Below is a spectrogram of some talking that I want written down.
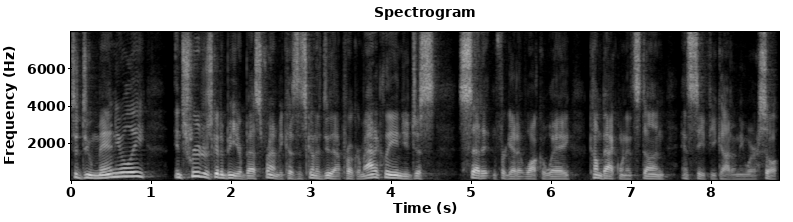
to do manually, Intruder is going to be your best friend because it's going to do that programmatically and you just set it and forget it, walk away, come back when it's done and see if you got anywhere. So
